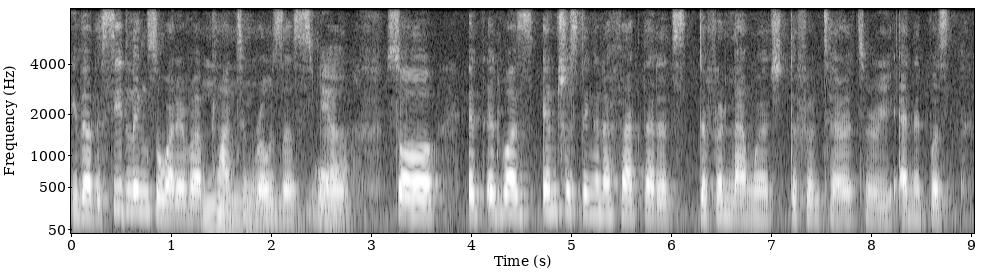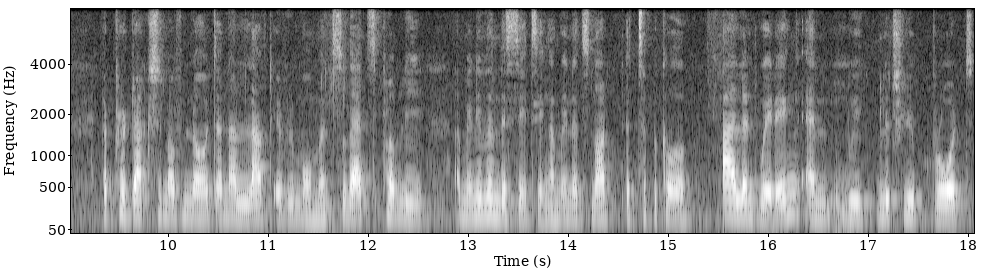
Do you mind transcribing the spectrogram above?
either the seedlings or whatever hmm. planting roses or Yeah. so it, it was interesting in the fact that it's different language, different territory, and it was a production of note, and I loved every moment. So that's probably, I mean, even the setting. I mean, it's not a typical island wedding, and we literally brought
